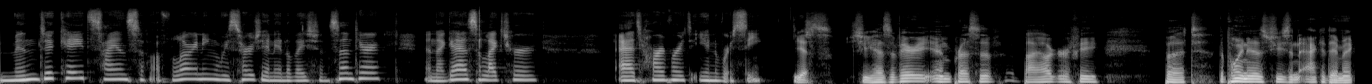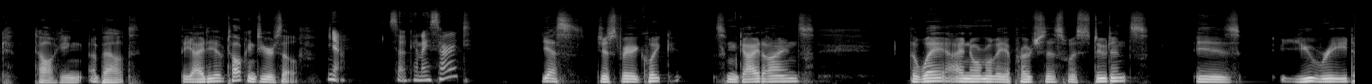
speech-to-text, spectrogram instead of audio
Minducate Science of Learning Research and Innovation Center and a guest lecturer at Harvard University. Yes. She has a very impressive biography, but the point is she's an academic talking about the idea of talking to yourself. Yeah. So can I start? Yes, just very quick, some guidelines. The way I normally approach this with students is you read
